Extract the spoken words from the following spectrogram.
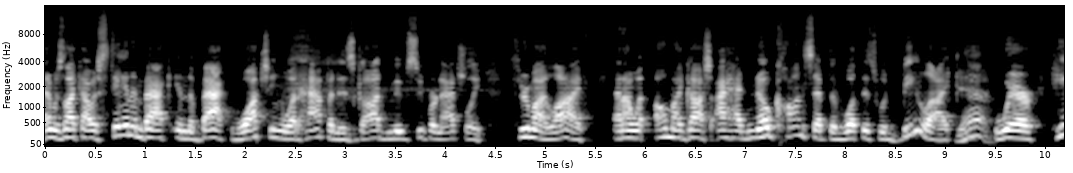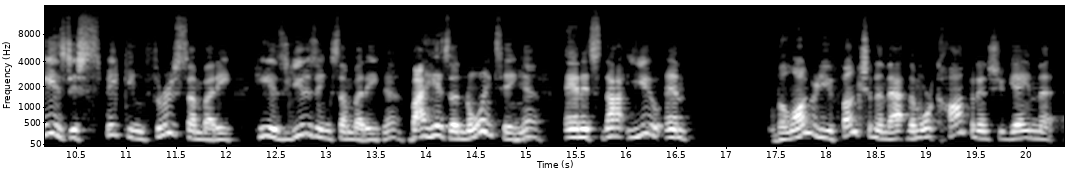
and it was like I was standing back in the back watching what happened as God moved supernaturally through my life. And I went, oh my gosh, I had no concept of what this would be like Yeah. where he is just speaking through somebody, he is using somebody Yeah. by his anointing, Yeah. and it's not you. And the longer you function in that, the more confidence you gain that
